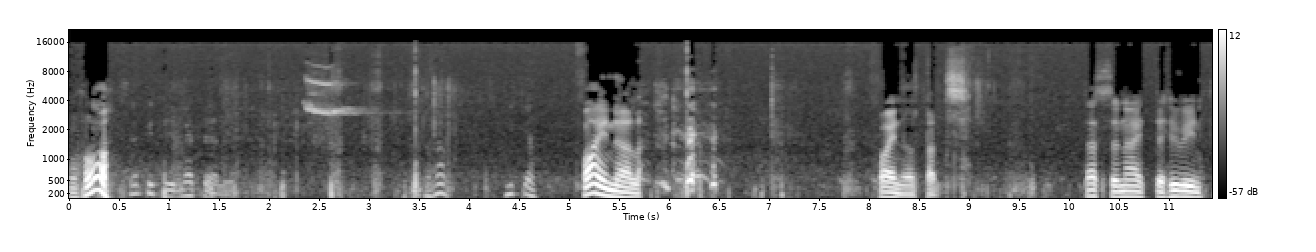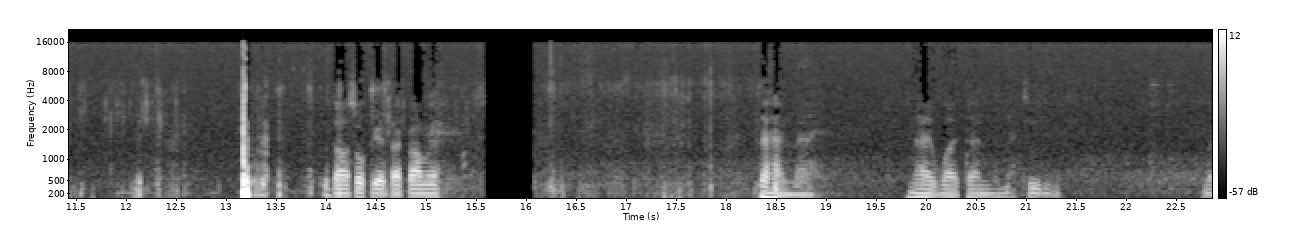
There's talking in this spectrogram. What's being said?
Oho, Se piti meteliä. Aha. Mikä? final. Final touch. Tässä näette hyvin. Otetaan sokea tää kamera. Tähän näin. Näin vai tänne näin. Sinne. Mä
